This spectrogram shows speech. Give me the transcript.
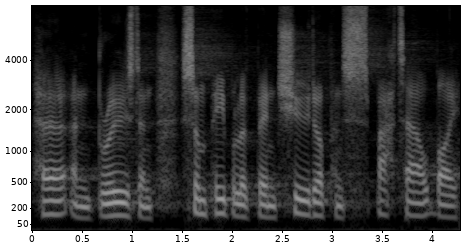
hurt and bruised, and some people have been chewed up and spat out by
